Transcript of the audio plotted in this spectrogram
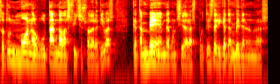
tot un món al voltant de les fitxes federatives que també hem de considerar esportistes i que també tenen unes,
